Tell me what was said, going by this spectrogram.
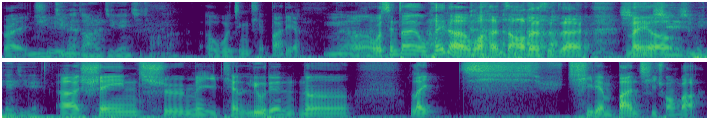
，right？你今天早上几点起床的？呃，我今天八点，嗯嗯，我现在 OK 的，我很早的，现在 没有。是每天几点？呃，Shane 是每天六点呢，like 七七点半起床吧，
